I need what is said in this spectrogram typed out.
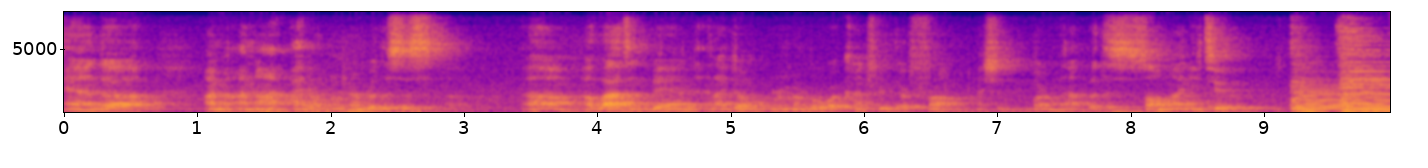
and uh, I'm, I'm not, I don't remember. This is um, a Latin band, and I don't remember what country they're from. I should learn that. But this is Psalm 92.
